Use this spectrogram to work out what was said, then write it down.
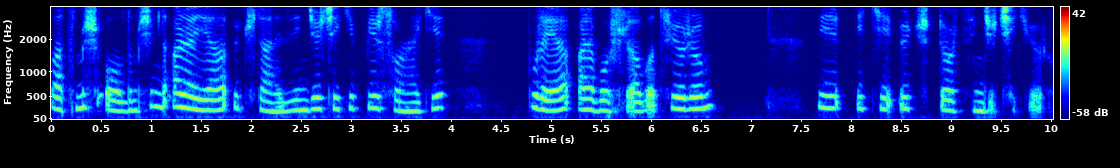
batmış oldum. Şimdi araya 3 tane zincir çekip bir sonraki buraya ara boşluğa batıyorum. 1 2 3 4 zincir çekiyorum.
